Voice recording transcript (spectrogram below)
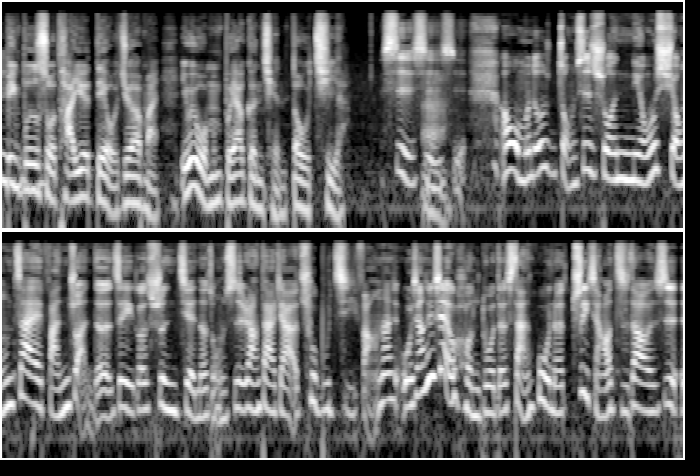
并不是说它越跌我就要买，因为我们不要跟钱斗气啊。是是是，而我们都总是说牛熊在反转的这一个瞬间呢，总是让大家猝不及防。那我相信现在有很多的散户呢，最想要知道的是，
